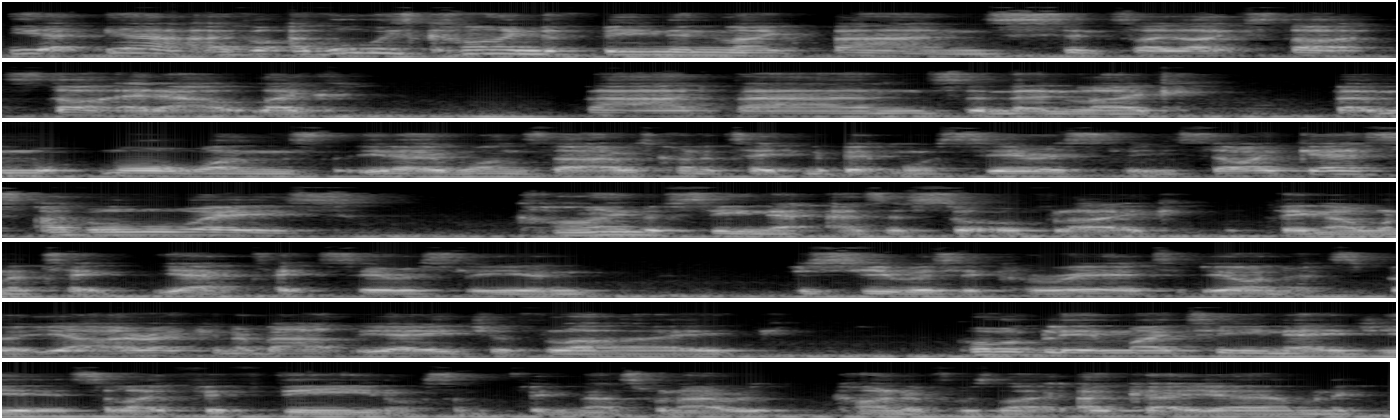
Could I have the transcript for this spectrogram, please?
yeah, yeah. I've, I've always kind of been in like bands since I like start started out, like bad bands, and then like but more ones, you know, ones that I was kind of taking a bit more seriously. So I guess I've always kind of seen it as a sort of like thing I want to take, yeah, take seriously and pursue as a career, to be honest. But yeah, I reckon about the age of like probably in my teenage years, so like 15 or something, that's when I was kind of was like, okay, yeah, I'm going to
